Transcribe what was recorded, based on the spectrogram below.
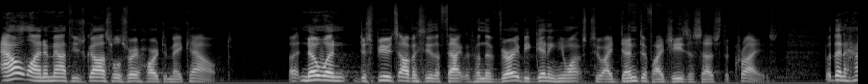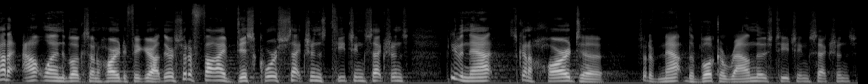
outline of Matthew's gospel is very hard to make out. Uh, no one disputes, obviously, the fact that from the very beginning he wants to identify Jesus as the Christ. But then, how to outline the book is hard to figure out. There are sort of five discourse sections, teaching sections, but even that, it's kind of hard to sort of map the book around those teaching sections.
